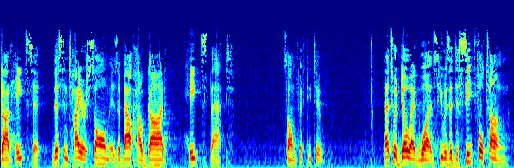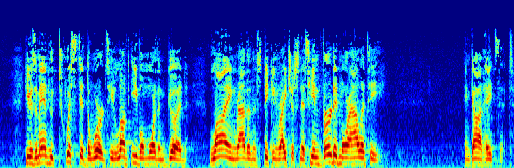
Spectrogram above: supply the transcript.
God hates it. This entire psalm is about how God hates that. Psalm 52. That's what Doeg was. He was a deceitful tongue. He was a man who twisted the words. He loved evil more than good, lying rather than speaking righteousness. He inverted morality. And God hates it.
